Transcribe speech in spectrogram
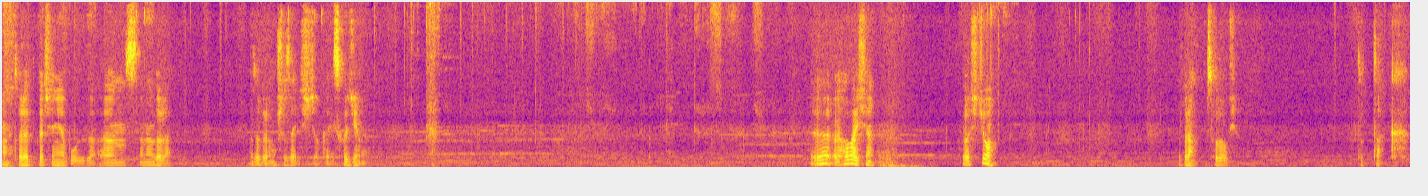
O, torebka cienia ból, ale on jest na dole. No dobra, muszę zejść. Okej, schodzimy. Yy, chowaj się. Gościu. Dobra, schował się. To tak.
